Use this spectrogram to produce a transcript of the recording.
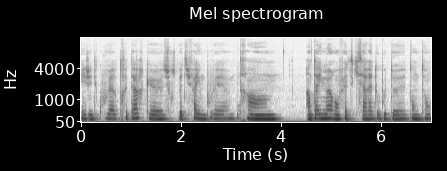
et j'ai découvert très tard que sur Spotify, on pouvait hum, mettre un, un timer, en fait, qui s'arrête au bout de tant de temps.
